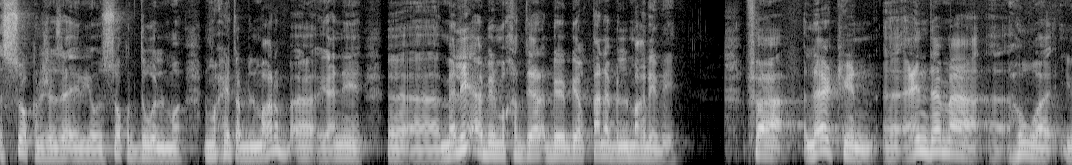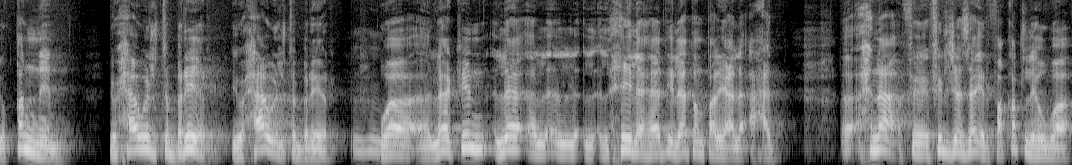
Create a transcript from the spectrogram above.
السوق الجزائرية والسوق الدول المحيطة بالمغرب يعني مليئة بالمخدر بالقنب المغربي. فلكن عندما هو يقنن يحاول تبرير يحاول تبرير. ولكن لا الحيلة هذه لا تنطلي على أحد. إحنا في في الجزائر فقط اللي هو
